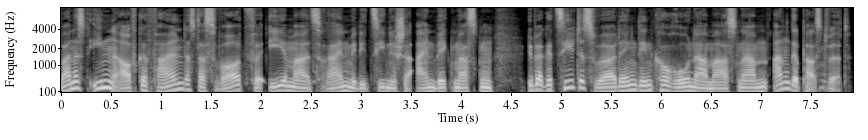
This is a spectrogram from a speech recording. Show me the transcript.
Wann ist Ihnen aufgefallen, dass das Wort für ehemals rein medizinische Einwegmasken über gezieltes Wording den Corona-Maßnahmen angepasst wird?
